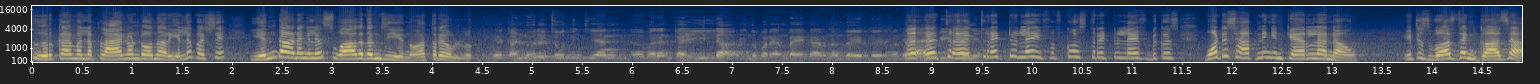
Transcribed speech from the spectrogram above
തീർക്കാൻ വല്ല പ്ലാൻ ഉണ്ടോ എന്ന് അറിയില്ല. പക്ഷെ എന്താണെങ്കിലും സ്വാഗതം ചെയ്യുന്നു. അത്രേ ഉള്ളൂ. കണ്ണൂരിൽ ചോദ്യം ചെയ്യാൻ വരാൻ കഴിയില്ല എന്ന് പറയാനുണ്ടായ കാരണം എന്തായിരുന്നു? Threat to life of of threat to life because what is happening in Kerala now it is worse than Gaza.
